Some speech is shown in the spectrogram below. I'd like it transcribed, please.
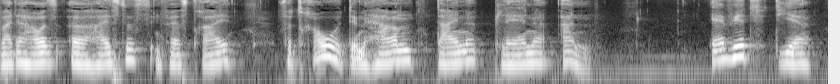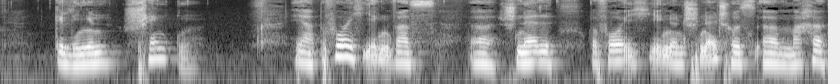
Weiter äh, heißt es in Vers 3, Vertraue dem Herrn deine Pläne an. Er wird dir Gelingen schenken. Ja, bevor ich irgendwas äh, schnell, bevor ich irgendeinen Schnellschuss äh, mache,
